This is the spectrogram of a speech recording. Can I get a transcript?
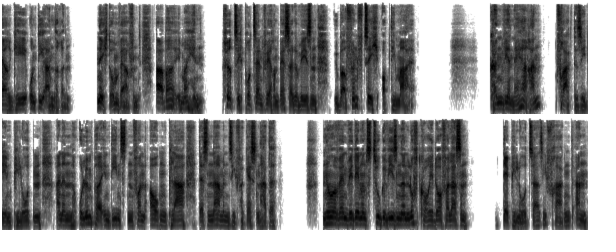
RG und die anderen. Nicht umwerfend, aber immerhin. 40 Prozent wären besser gewesen, über 50 optimal. Können wir näher ran? fragte sie den Piloten, einen Olymper in Diensten von Augenklar, dessen Namen sie vergessen hatte. Nur wenn wir den uns zugewiesenen Luftkorridor verlassen. Der Pilot sah sie fragend an.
